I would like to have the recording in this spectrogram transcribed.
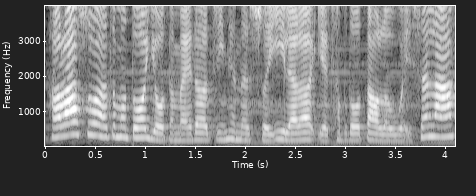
好啦，说了这么多有的没的，今天的随意聊聊也差不多到了尾声啦。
